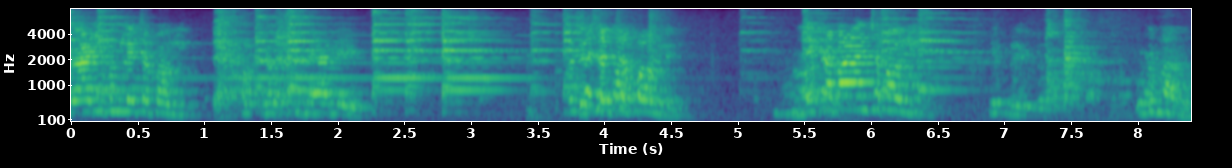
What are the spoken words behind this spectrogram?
गाडी बंगल्याच्या पावली लक्ष्मी आली. कशाच्या पावली? लेकरा बाळांच्या पावली. इकडे इकडे. कुठून आलो?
